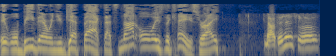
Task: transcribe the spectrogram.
it will be there when you get back. That's not always the case, right? Not in Israel.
